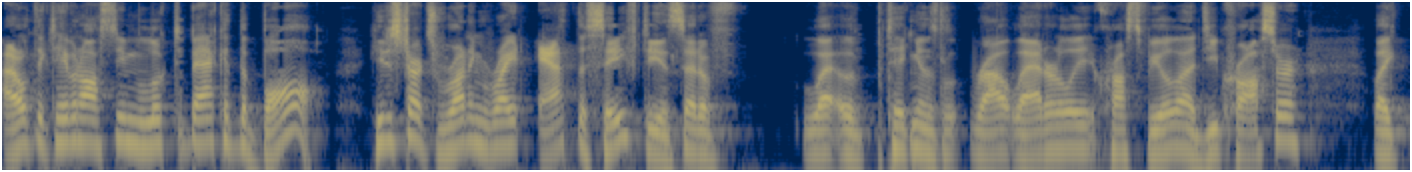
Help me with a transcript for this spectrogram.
I don't think Tavon Austin even looked back at the ball. He just starts running right at the safety instead of taking his route laterally across the field on a deep crosser. Like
